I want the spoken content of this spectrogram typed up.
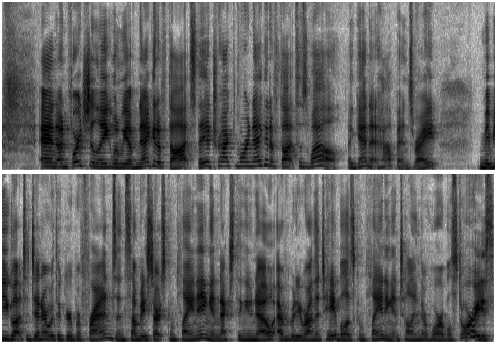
and unfortunately, when we have negative thoughts, they attract more negative thoughts as well. Again, it happens, right? Maybe you go out to dinner with a group of friends and somebody starts complaining, and next thing you know, everybody around the table is complaining and telling their horrible stories.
